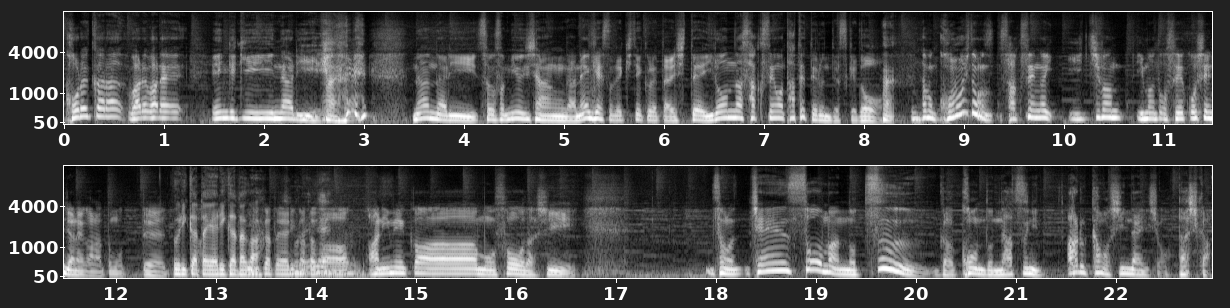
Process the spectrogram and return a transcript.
これから我々演劇なり、はいはい。なんなりそうそうミュージシャンがねゲストで来てくれたりしていろんな作戦を立ててるんですけど、はい。多分この人の作戦が一番今のところ成功してんじゃないかなと思って。売り方やり方が。やり方やり方がアニメ化もそうだしそのチェーンソーマンの2が今度夏にあるかもしれないんでしょ。確か。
